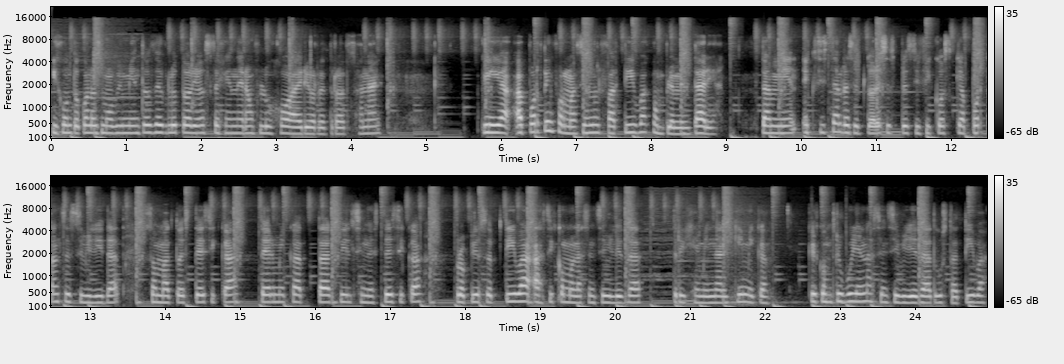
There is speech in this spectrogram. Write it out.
y junto con los movimientos deglutorios se genera un flujo aéreo retrosanal que aporta información olfativa complementaria. También existen receptores específicos que aportan sensibilidad somatoestésica, térmica, táctil, sinestésica, propioceptiva, así como la sensibilidad trigeminal química, que contribuyen a sensibilidad gustativa.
